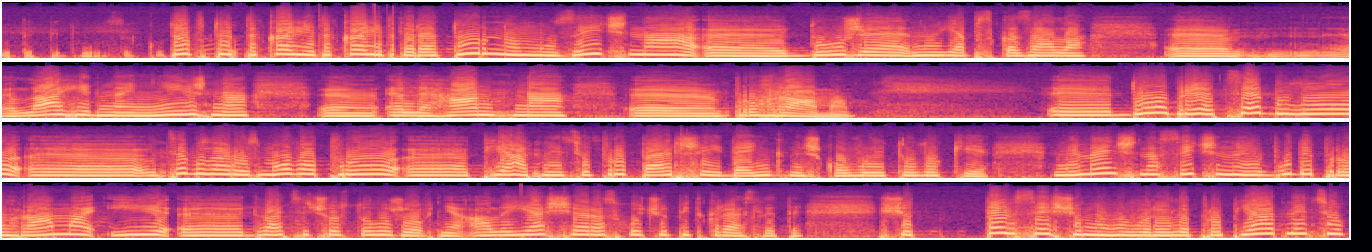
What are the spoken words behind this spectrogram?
Буде під музику. Тобто така, така літературно-музична, е, дуже, ну я б сказала, е, лагідна, ніжна, е, елегантна е, програма. Добре, це було це була розмова про п'ятницю, про перший день книжкової толоки. Не менш насиченою буде програма і е, 26 жовтня, але я ще раз хочу підкреслити, що те все, що ми говорили про п'ятницю,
